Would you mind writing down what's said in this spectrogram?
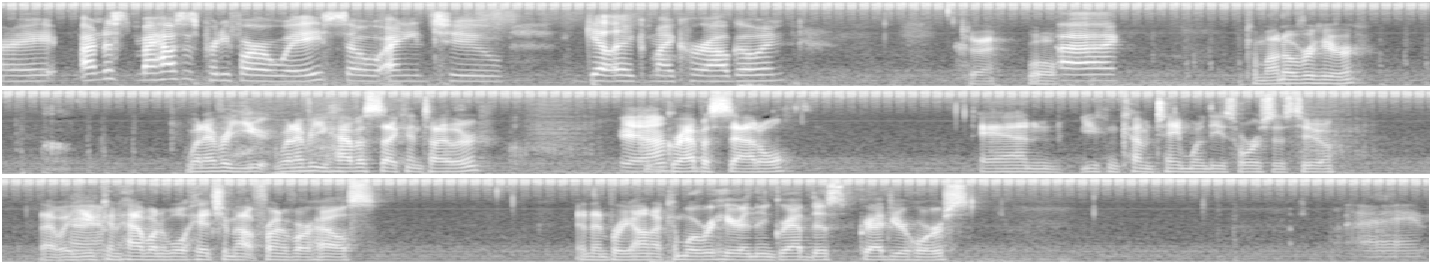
Alright. I'm just my house is pretty far away, so I need to get like my corral going. Okay, well, Uh, come on over here. Whenever you whenever you have a second, Tyler, Yeah. grab a saddle, and you can come tame one of these horses too. That way you Alright. can have one, and we'll hitch him out front of our house. And then Brianna, come over here and then grab this, grab your horse. Alright.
